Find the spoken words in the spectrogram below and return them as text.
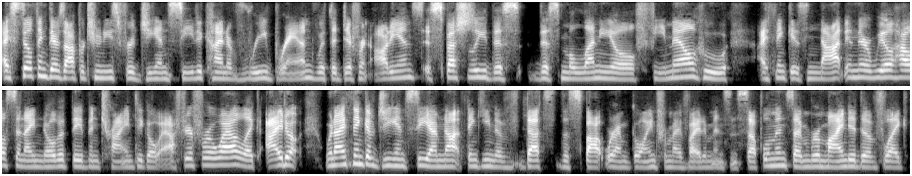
I still think there's opportunities for GNC to kind of rebrand with a different audience, especially this this millennial female who I think is not in their wheelhouse. And I know that they've been trying to go after for a while. Like, I don't, when I think of GNC, I'm not thinking of that's the spot where I'm going for my vitamins and supplements. I'm reminded of like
